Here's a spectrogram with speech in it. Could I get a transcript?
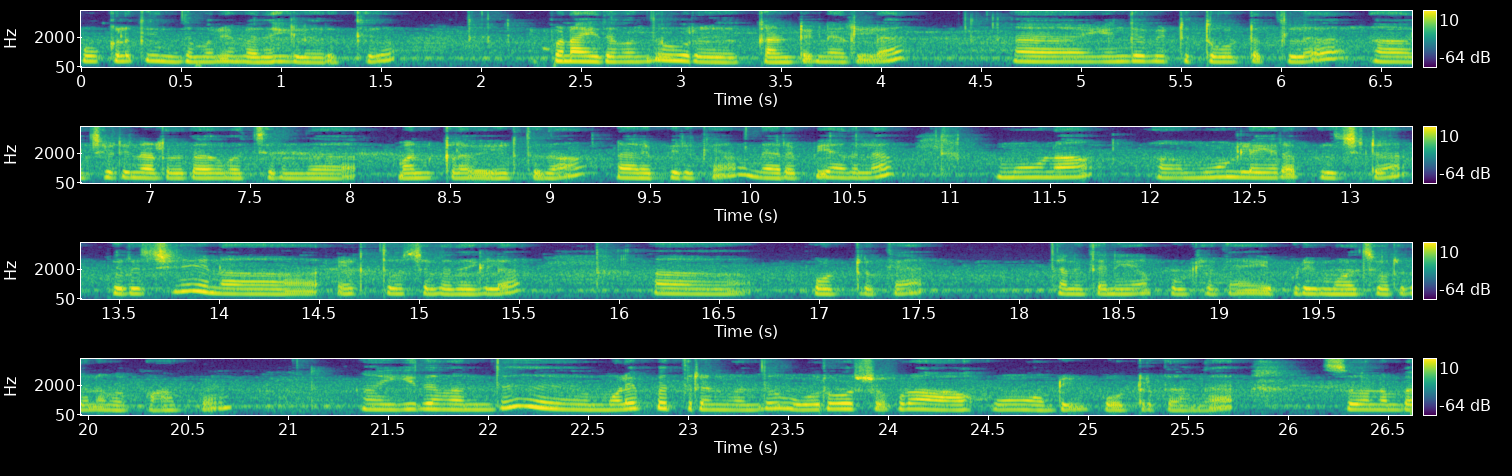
பூக்களுக்கு இந்த மாதிரியும் விதைகள் இருக்குது இப்போ நான் இதை வந்து ஒரு கண்டெய்னரில் எங்கள் வீட்டு தோட்டத்தில் செடி நடுறதுக்காக வச்சுருந்த மண் கலவை எடுத்து தான் நிரப்பியிருக்கேன் நிரப்பி அதில் மூணாக மூணு லேயராக பிரிச்சுட்டேன். பிரித்து நான் எடுத்து வச்ச விதைகளை போட்டிருக்கேன். தனித்தனியாக போட்டிருக்கேன். எப்படி முளைச்சி வருதுன்னு நம்ம பார்ப்போம். இதை வந்து முளைப்பு திறன் வந்து ஒரு வருஷம் கூட ஆகும் அப்படின்னு போட்டிருக்காங்க. ஸோ நம்ம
